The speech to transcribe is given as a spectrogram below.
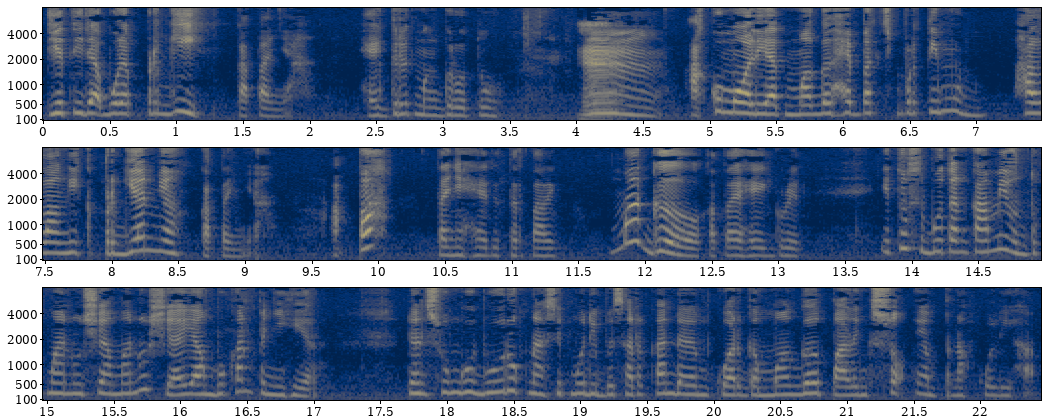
Dia tidak boleh pergi, katanya. Hagrid menggerutu. Hmm, aku mau lihat muggle hebat sepertimu halangi kepergiannya, katanya. Apa? Tanya Harry tertarik. Muggle, kata Hagrid. Itu sebutan kami untuk manusia-manusia yang bukan penyihir. Dan sungguh buruk nasibmu dibesarkan dalam keluarga muggle paling sok yang pernah kulihat.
